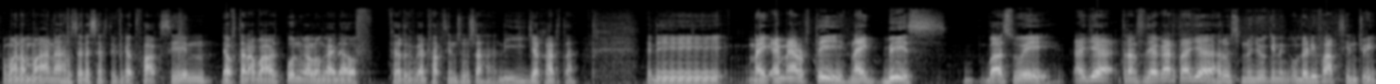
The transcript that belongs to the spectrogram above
ke mana-mana harus ada sertifikat vaksin. Daftar apa pun kalau nggak ada sertifikat vaksin susah di Jakarta. Jadi naik MRT, naik bis, busway aja Transjakarta aja harus nunjukin udah divaksin cuy.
